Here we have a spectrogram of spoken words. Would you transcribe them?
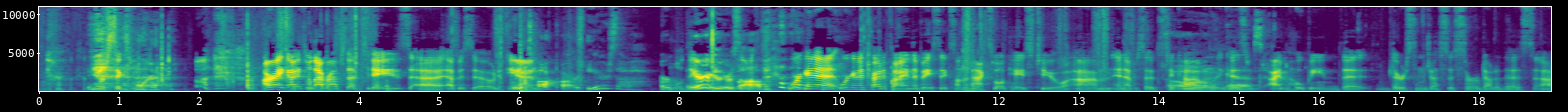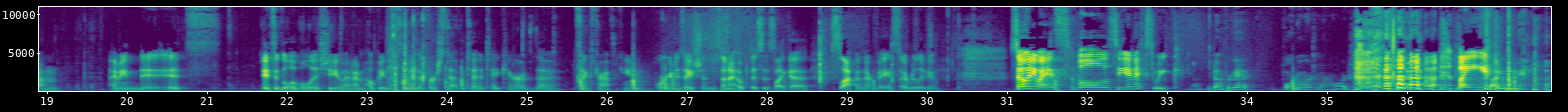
for six more. all right, guys. Well, that wraps up today's uh, episode. we And talked our ears off. Or well, their their ears off. we're gonna we're gonna try to find the basics on the Maxwell case too um, in episodes to Oh, come because yes. I'm hoping that there's some justice served out of this. Um, I mean, it- it's it's a global issue, and I'm hoping this will be the first step to take care of the sex trafficking organizations. And I hope this is like a slap in their face. I really do. So, anyways, we'll see you next week. Don't forget, four doors, more horse. Bye. Bye.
